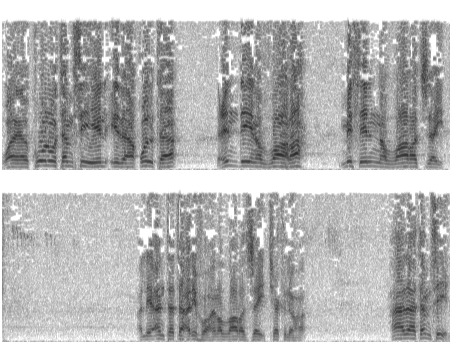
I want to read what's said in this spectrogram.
ويكون تمثيل إذا قلت عندي نظارة مثل نظارة زيد. اللي أنت تعرفها نظارة زيد شكلها. هذا تمثيل.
